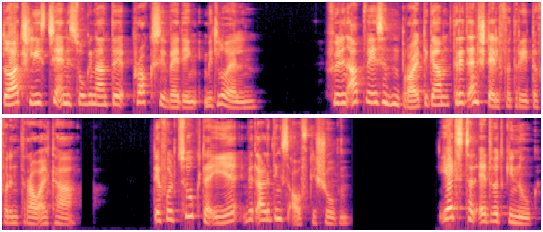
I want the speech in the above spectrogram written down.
Dort schließt sie eine sogenannte Proxy Wedding mit Llewellyn. Für den abwesenden Bräutigam tritt ein Stellvertreter vor den Traualtar. Der Vollzug der Ehe wird allerdings aufgeschoben. Jetzt hat Edward genug.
